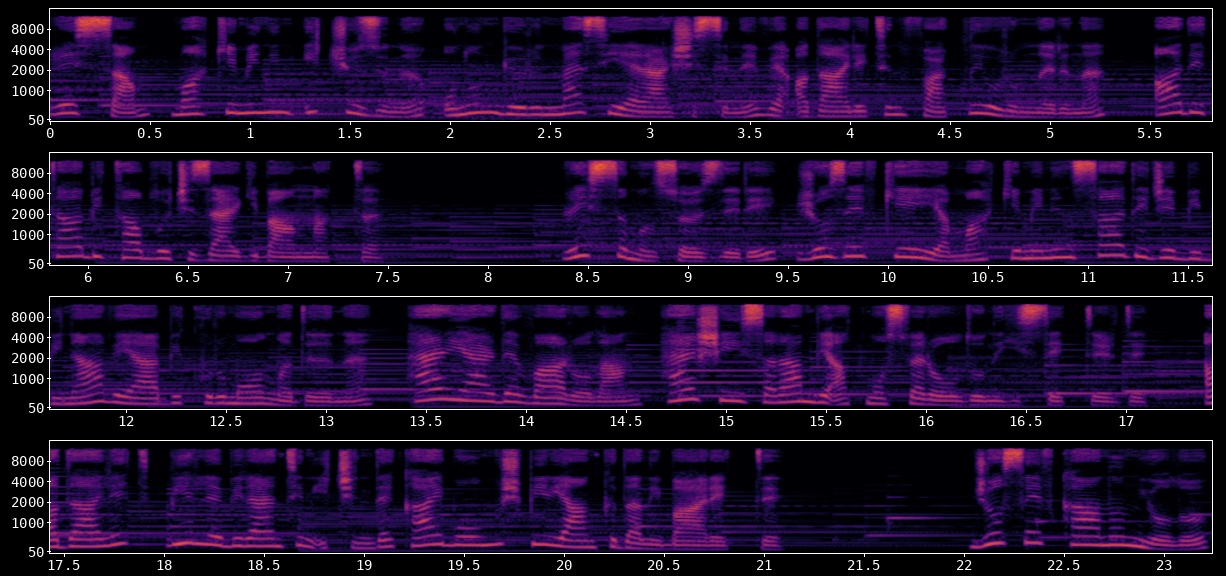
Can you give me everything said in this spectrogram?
Ressam, mahkemenin iç yüzünü, onun görünmez hiyerarşisini ve adaletin farklı yorumlarını adeta bir tablo çizer gibi anlattı. Ressamın sözleri, Joseph K'ya mahkemenin sadece bir bina veya bir kurum olmadığını, her yerde var olan, her şeyi saran bir atmosfer olduğunu hissettirdi. Adalet, bir labirentin içinde kaybolmuş bir yankıdan ibaretti. Joseph K'nın yolu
